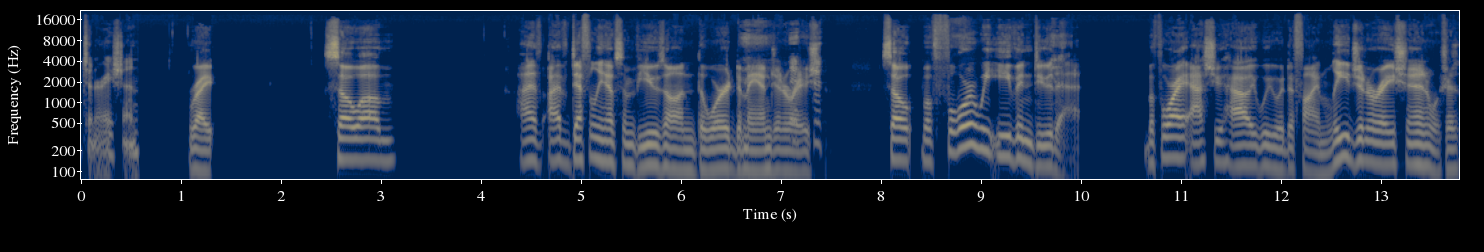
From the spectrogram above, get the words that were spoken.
generation? Right. So, um, I've I've definitely have some views on the word demand generation. so before we even do that, before I ask you how we would define lead generation, which is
